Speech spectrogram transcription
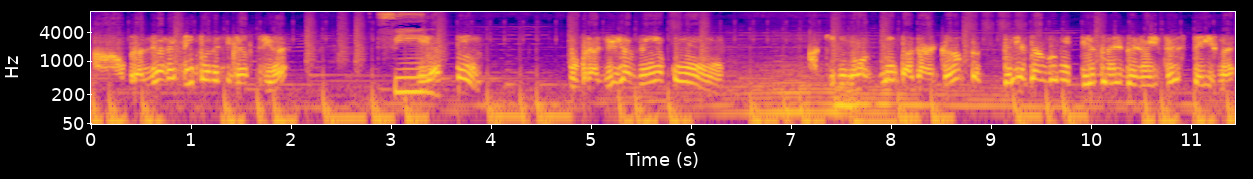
Ah, o Brasil arrebentou nesse Grand Prix, né? Sim. E assim, o Brasil já vinha com aquele nozinho da garganta desde as Olimpíadas de 2016, né?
